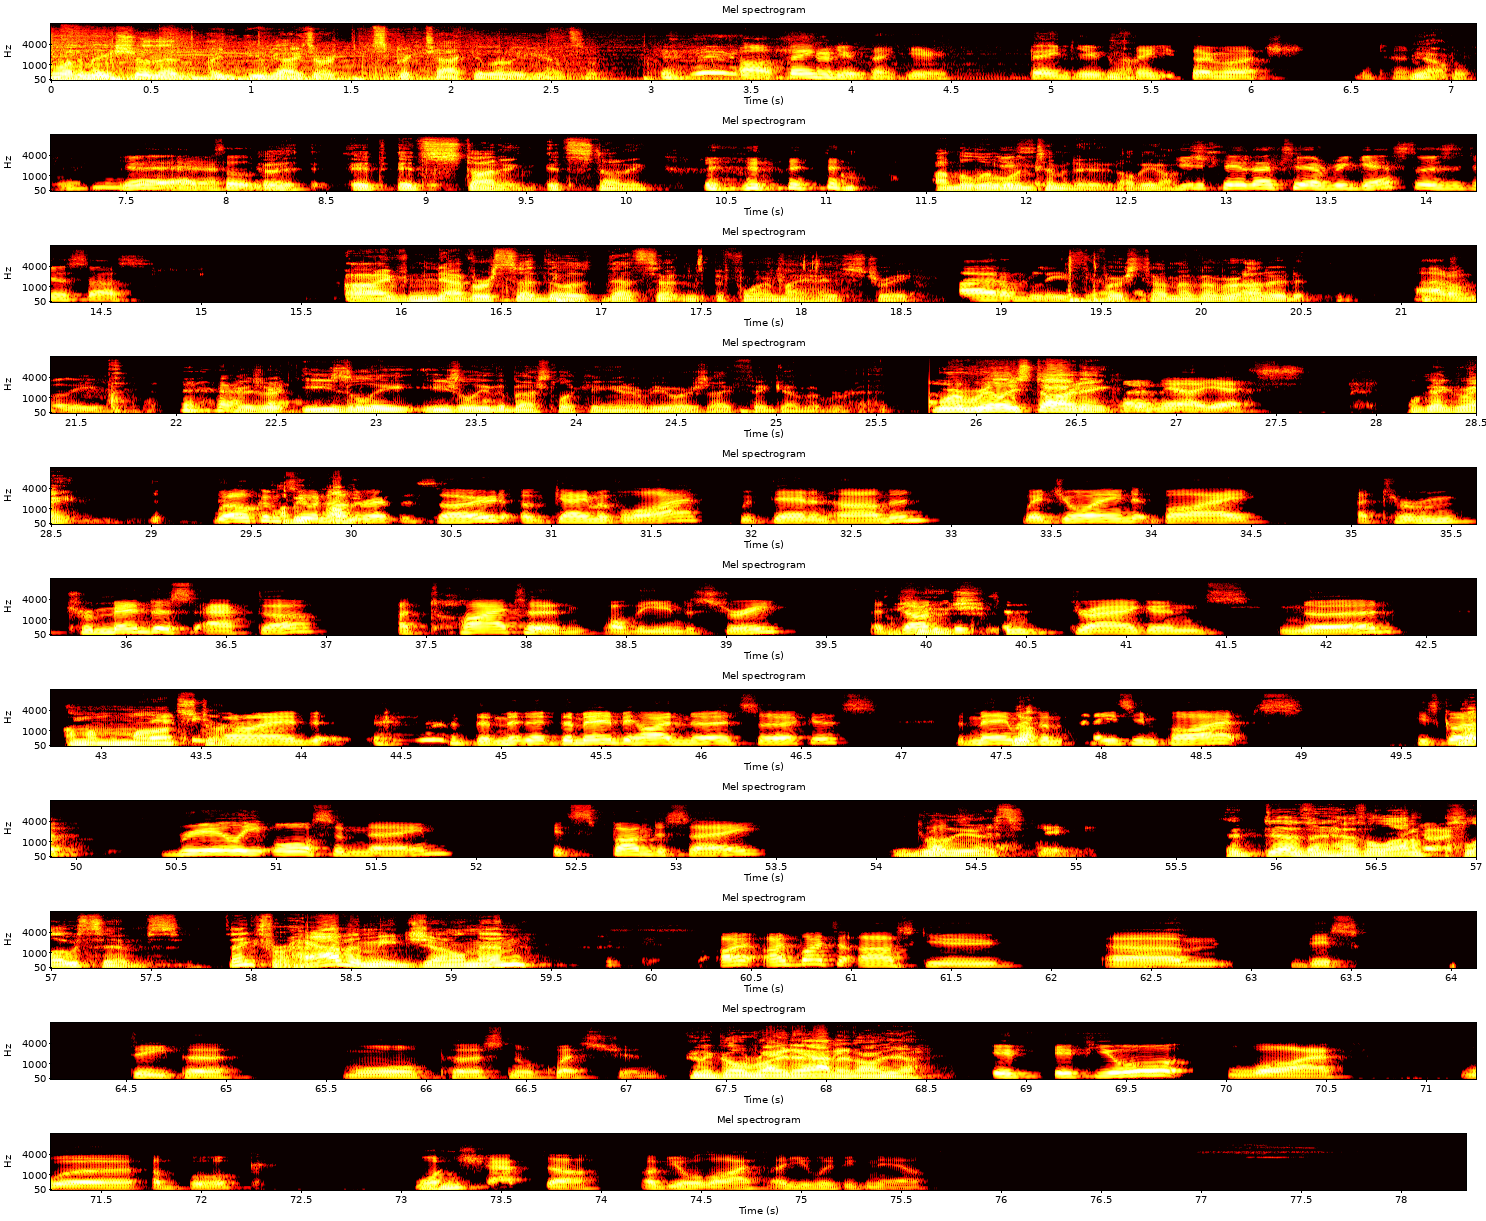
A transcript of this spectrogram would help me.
just want to make sure that uh, you guys are spectacularly handsome. Oh, thank you. Thank you. Thank you. Thank you so much. Yeah. Yeah, absolutely. Uh, it, it's stunning. It's stunning. I'm a little You s- intimidated. I'll be honest. Do you say that to every guest or is it just us? I've never said those that sentence before in my history. I don't believe you. First time I've ever uttered it. I don't believe. You guys are easily, easily the best looking interviewers I think I've ever had. We're really starting. So now, yes. Okay, great. Welcome I'll to be- another episode of Game of Life with Dan and Harmon. We're joined by a trem- tremendous actor, a titan of the industry, a Huge. Dungeons and Dragons nerd, I'm a monster. behind the the man behind Nerd Circus, the man with Yep. amazing pipes. He's got a really awesome name. It's fun to say. It really is. It does. It has a lot of plosives. Thanks for having me, gentlemen. I, I'd like to ask you um, this deeper, more personal question. Gonna go right at it, are you? If if your life were a book, what Mhm. chapter of your life are you living now?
